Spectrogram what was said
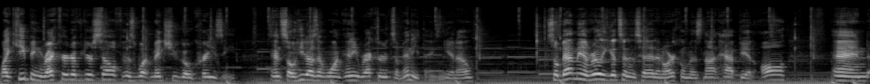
like keeping record of yourself is what makes you go crazy. And so he doesn't want any records of anything, you know? So Batman really gets in his head, and Arkham is not happy at all. And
